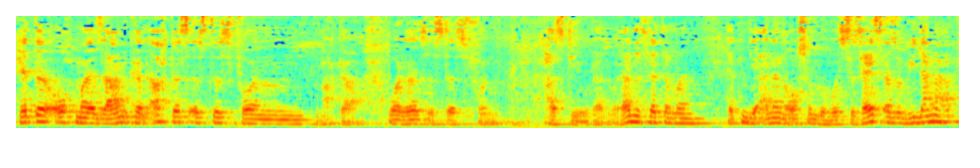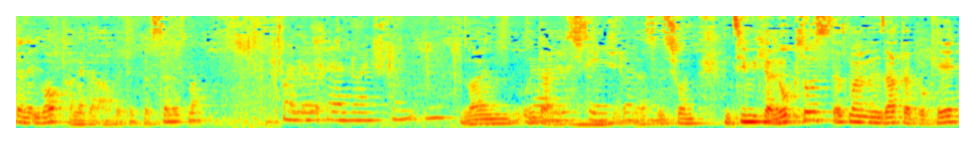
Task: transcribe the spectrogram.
hätte auch mal sagen können, ach, das ist das von Maka oder das ist das von Hasti oder so. Ja, das hätte man, hätten die anderen auch schon gewusst. Das heißt also, wie lange habt ihr denn überhaupt dran gearbeitet? Wisst ihr das noch? Ungefähr neun Stunden. Neun bis zehn Stunden. Das ist schon ein ziemlicher Luxus, dass man gesagt hat, okay,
